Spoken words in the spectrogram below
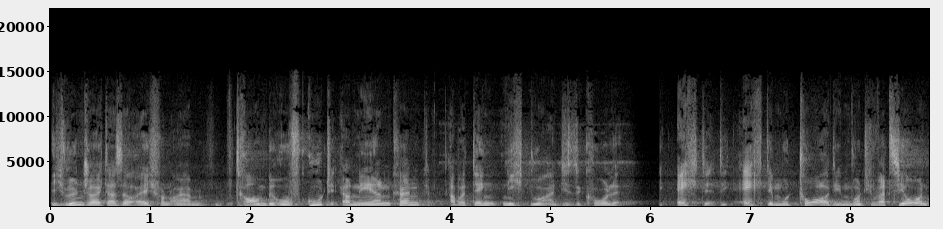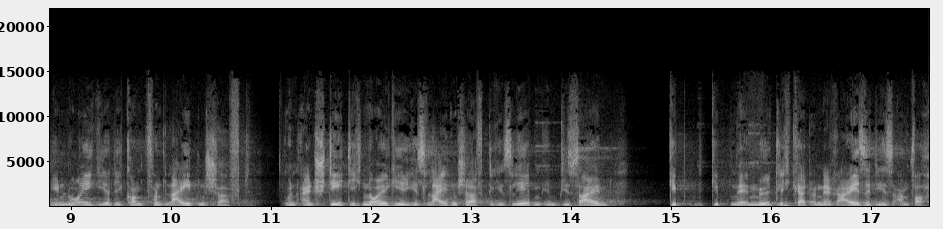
Ich wünsche euch, dass ihr euch von eurem Traumberuf gut ernähren könnt, aber denkt nicht nur an diese Kohle echte, die echte Motor, die Motivation, die Neugier, die kommt von Leidenschaft. Und ein stetig neugieriges, leidenschaftliches Leben im Design gibt, gibt eine Möglichkeit und eine Reise, die ist einfach,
